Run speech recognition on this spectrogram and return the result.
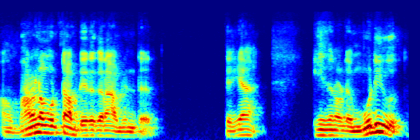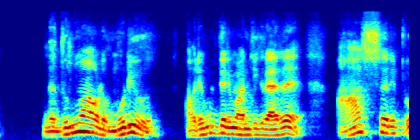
அவன் மரணம் மட்டும் அப்படி இருக்கிறான் அப்படின்றது சரியா? இதனோட முடிவு இந்த துன்மாவோட முடிவு அவர் எப்படி தெரியுமா அஞ்சிக்கிறாரு ஆசரிப்பு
